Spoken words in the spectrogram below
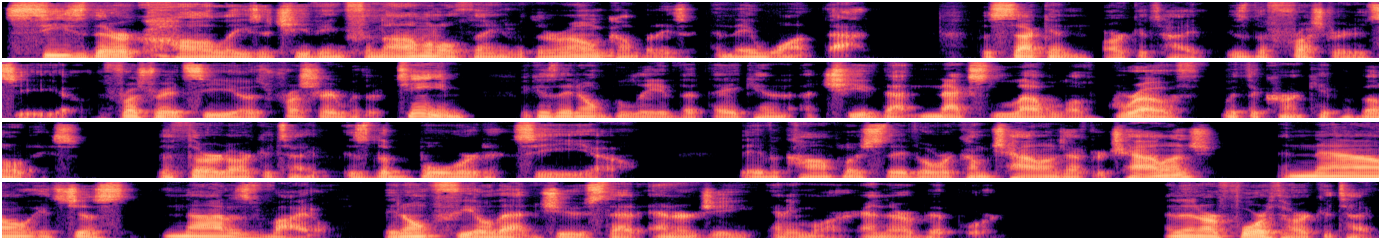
sees their colleagues achieving phenomenal things with their own companies and they want that. The second archetype is the frustrated CEO. The frustrated CEO is frustrated with their team because they don't believe that they can achieve that next level of growth with the current capabilities. The third archetype is the bored CEO. They've accomplished, they've overcome challenge after challenge, and now it's just not as vital. They don't feel that juice, that energy anymore, and they're a bit bored. And then our fourth archetype.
